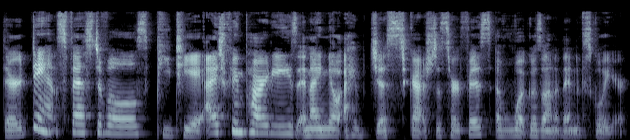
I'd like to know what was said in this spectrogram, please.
There are dance festivals, PTA ice cream parties, and I know I have just scratched the surface of what goes on at the end of the school year.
